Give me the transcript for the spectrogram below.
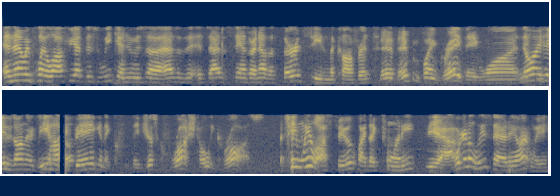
And then we play Lafayette this weekend, who's uh, as of the, it's as it stands right now the third seed in the conference. They they've been playing great. They won. No they idea who's on their team. Lehigh though. big, and they they just crushed Holy Cross. A team we lost to by like 20. Yeah. We're gonna lose Saturday, aren't we?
